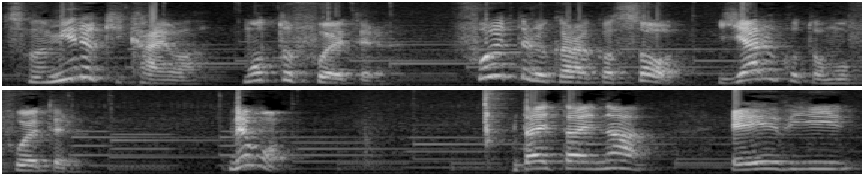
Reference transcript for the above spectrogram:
その見る機会はもっと増えてる。増えてるからこそ、やることも増えてる。でも、大体な、AV、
